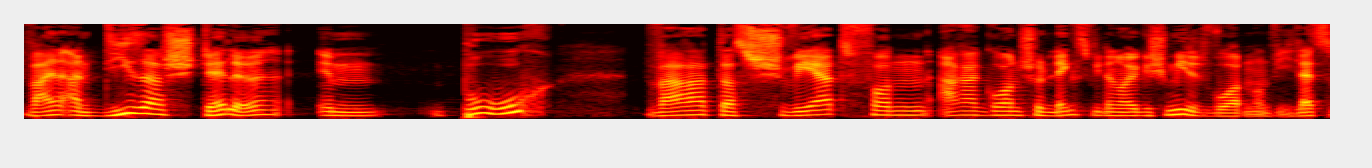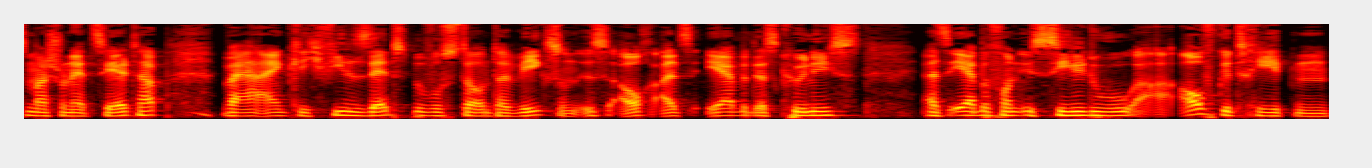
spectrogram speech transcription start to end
Weil an dieser Stelle im Buch war das Schwert von Aragorn schon längst wieder neu geschmiedet worden. Und wie ich letztes Mal schon erzählt habe, war er eigentlich viel selbstbewusster unterwegs und ist auch als Erbe des Königs, als Erbe von Isildu aufgetreten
